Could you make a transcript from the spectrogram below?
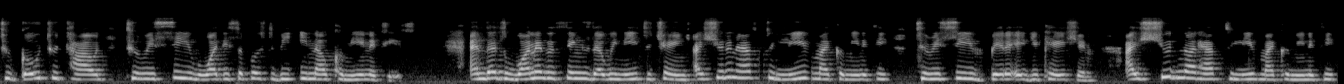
to go to town to receive what is supposed to be in our communities. And that's one of the things that we need to change. I shouldn't have to leave my community to receive better education. I should not have to leave my community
